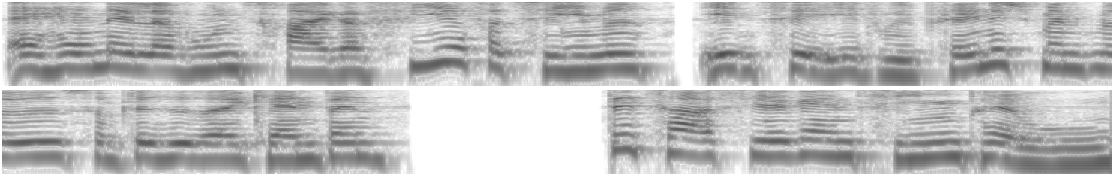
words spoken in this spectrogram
at han eller hun trækker fire fra teamet ind til et replenishment-møde, som det hedder i Kanban. Det tager cirka en time per uge.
